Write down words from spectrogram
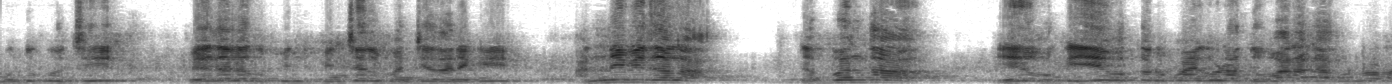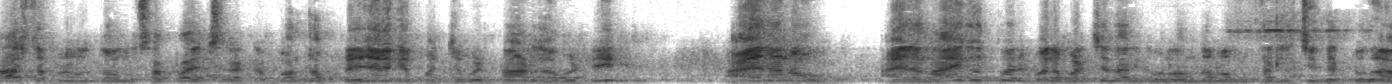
ముందుకు వచ్చి పేదలకు పింఛన్లు పంచేదానికి అన్ని విధాల డబ్బంతా ఏ ఒక ఏ ఒక్క రూపాయి కూడా దుబారా కాకుండా రాష్ట్ర ప్రభుత్వం సంపాదించిన డబ్బంతా ప్రజలకే పంచిపెట్టినాడు కాబట్టి ఆయనను ఆయన నాయకత్వాన్ని బలపరిచేదానికి మనందరం కలిసికట్టుగా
